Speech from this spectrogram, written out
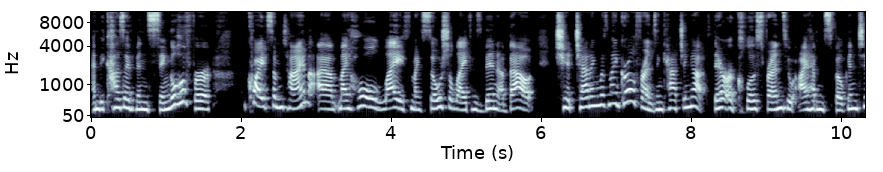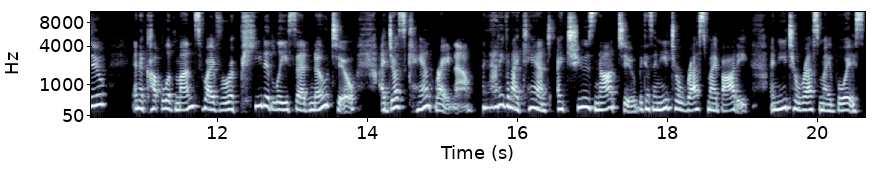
And because I've been single for quite some time. Uh, my whole life, my social life has been about chit chatting with my girlfriends and catching up. There are close friends who I haven't spoken to in a couple of months who I've repeatedly said no to. I just can't right now. And not even I can't, I choose not to because I need to rest my body. I need to rest my voice.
